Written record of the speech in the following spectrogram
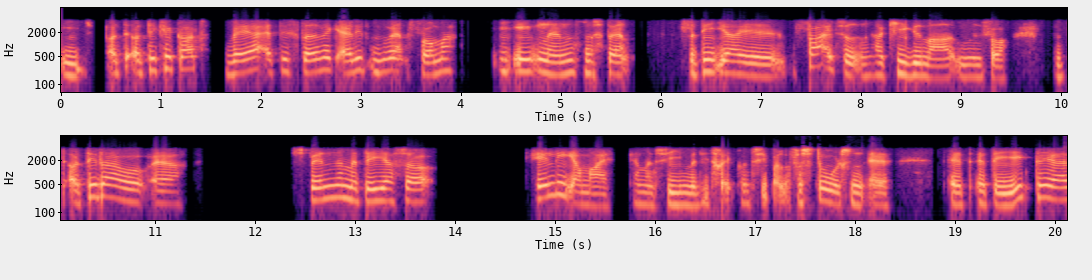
i. Og det, og det kan godt være, at det stadigvæk er lidt uvandt for mig i en eller anden forstand. Fordi jeg øh, før i tiden har kigget meget udenfor. Og det, der jo er spændende med det, jeg så helliger mig, kan man sige, med de tre principper, eller forståelsen af, at, at det ikke, det er,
